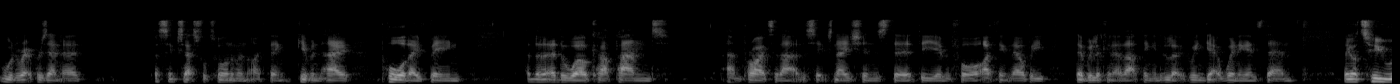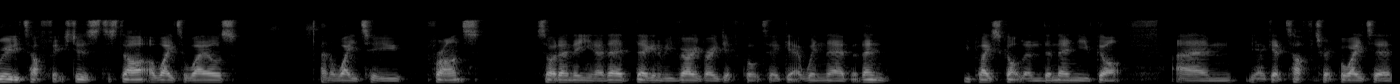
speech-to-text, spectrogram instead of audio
would represent a, a successful tournament. I think, given how poor they've been at the, at the World Cup and and prior to that at the Six Nations the the year before, I think they'll be they'll be looking at that thinking, look, if we can get a win against them, they got two really tough fixtures to start away to Wales and away to France. So I don't think you know they're they're going to be very very difficult to get a win there. But then you play Scotland, and then you've got um, yeah get a tough trip away to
